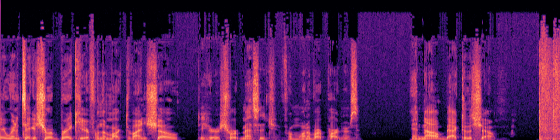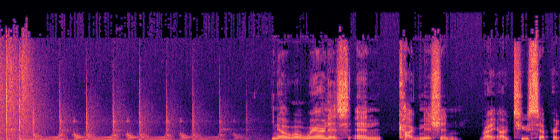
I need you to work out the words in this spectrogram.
Okay, we're going to take a short break here from the Mark Divine Show to hear a short message from one of our partners. And now back to the show. You know, awareness and cognition, right, are two separate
